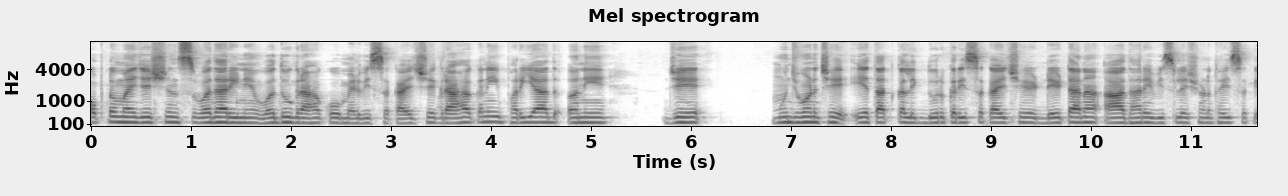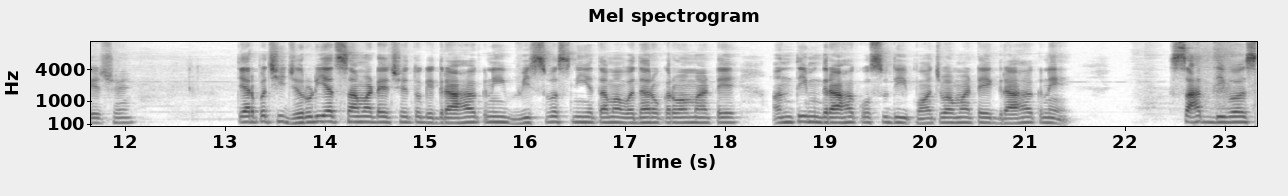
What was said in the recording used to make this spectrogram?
ઓપ્ટોમાઇઝેશન્સ વધારીને વધુ ગ્રાહકો મેળવી શકાય છે. ગ્રાહકની ફરિયાદ અને જે મૂંઝવણ છે એ તાત્કાલિક દૂર કરી શકાય છે. ડેટાના આધારે વિશ્લેષણ થઈ શકે છે. ત્યાર પછી જરૂરિયાત શા માટે છે? તો કે ગ્રાહકની વિશ્વસનીયતામાં વધારો કરવા માટે અંતિમ ગ્રાહકો સુધી પહોંચવા માટે ગ્રાહકને સાત દિવસ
